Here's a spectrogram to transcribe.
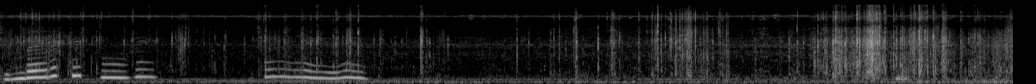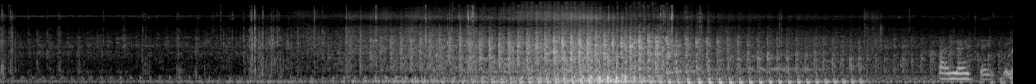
ചിന്തരത്തി പൂവേ ചെല്ലേ ടൈപ്പുകൾ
